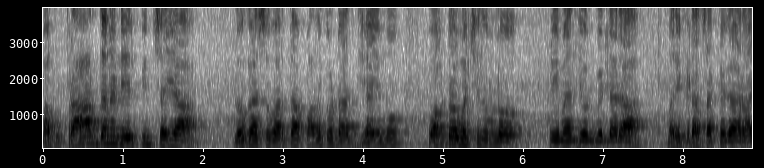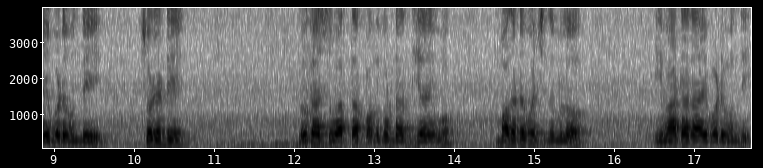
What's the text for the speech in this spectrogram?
మాకు ప్రార్థన నేర్పించయ్యా. లోకాసు వార్త పదకొండో అధ్యాయము ఒకటో వచ్చినంలో ప్రియమైన దేవుని బిడ్డారా మరి ఇక్కడ చక్కగా రాయబడి ఉంది. చూడండి లోకాసు వార్త పదకొండో అధ్యాయము మొదటి వచనంలో ఈ మాట రాయబడి ఉంది.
